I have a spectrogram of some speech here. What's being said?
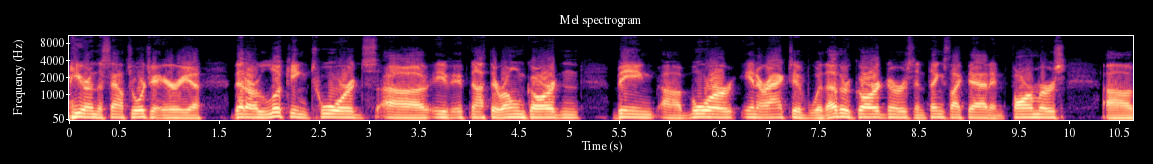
here in the South Georgia area that are looking towards, uh, if, if, not their own garden, being uh, more interactive with other gardeners and things like that, and farmers uh,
